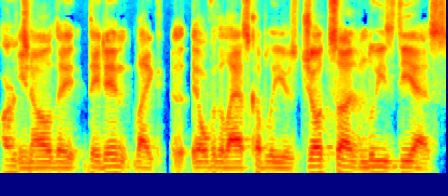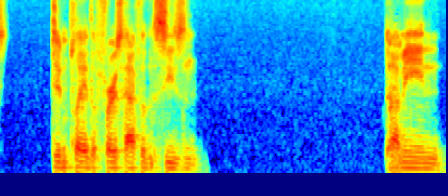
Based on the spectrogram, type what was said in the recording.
Archer. You know, they they didn't like uh, over the last couple of years. Jota and Luis Diaz didn't play the first half of the season. I mean,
